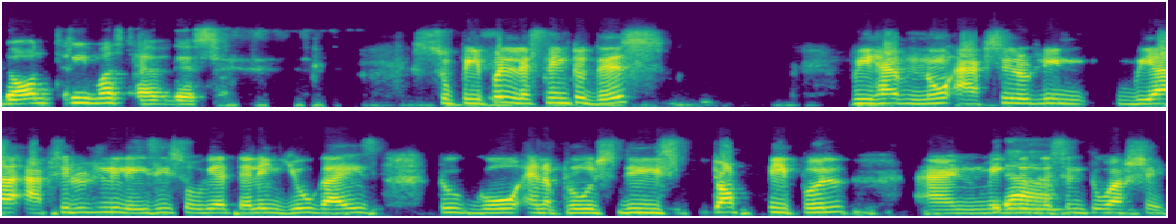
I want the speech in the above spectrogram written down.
don 3 must have this So people listening to this, we have no absolutely. We are absolutely lazy, so we are telling you guys to go and approach these top people and make them listen to our shit.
